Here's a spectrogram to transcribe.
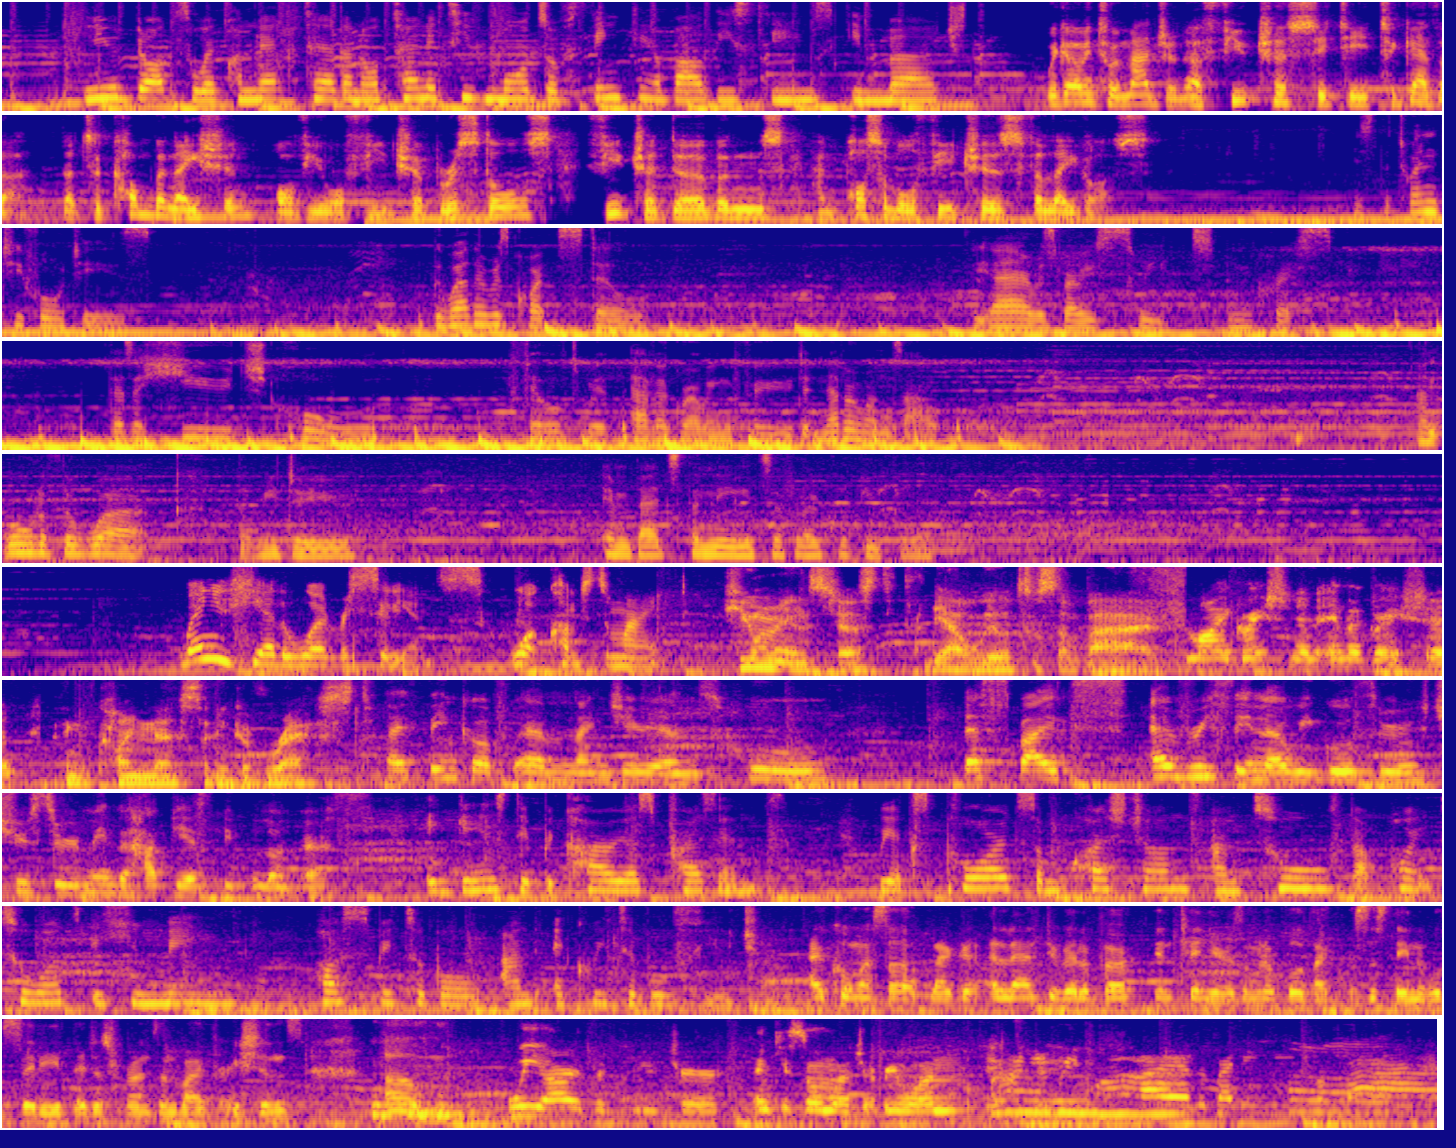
New dots were connected and alternative modes of thinking about these themes emerged. We're going to imagine a future city together that's a combination of your future Bristols, future Durbans, and possible futures for Lagos. It's the 2040s. The weather is quite still. The air is very sweet and crisp. There's a huge hall filled with ever growing food. It never runs out and all of the work that we do embeds the needs of local people. When you hear the word resilience, what comes to mind? Humans just their will to survive. Migration and immigration. I think of kindness, I think of rest. I think of um, Nigerians who, despite everything that we go through, choose to remain the happiest people on earth against a precarious present. We explored some questions and tools that point towards a humane, hospitable, and equitable future. I call myself like a land developer. In 10 years, I'm going to build like a sustainable city that just runs on vibrations. Um, we are the future. Thank you so much, everyone. Bye, everyone. Bye, everybody. Bye.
